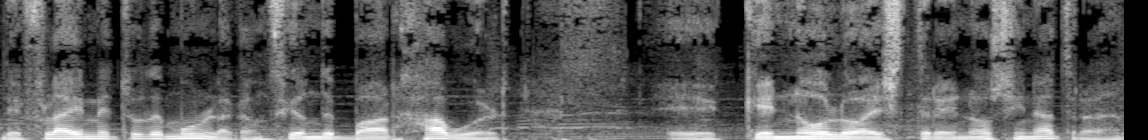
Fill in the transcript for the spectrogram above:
de Fly Me to the Moon, la canción de Bart Howard, eh, que no lo estrenó Sinatra,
